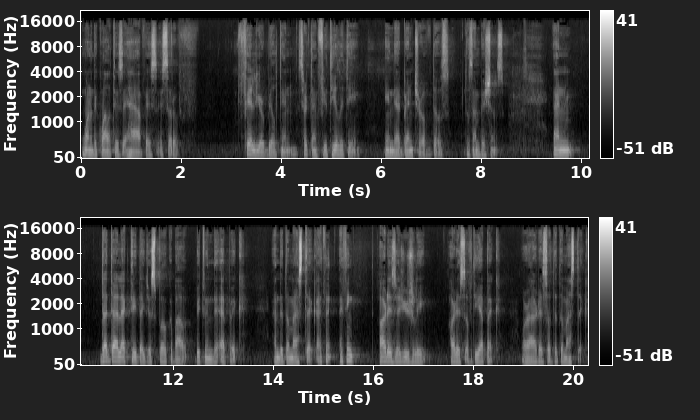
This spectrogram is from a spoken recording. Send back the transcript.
one of the qualities they have is, is sort of failure built in, certain futility in the adventure of those, those ambitions. And that dialectic that you spoke about between the epic and the domestic, I think, I think artists are usually artists of the epic or artists of the domestic.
